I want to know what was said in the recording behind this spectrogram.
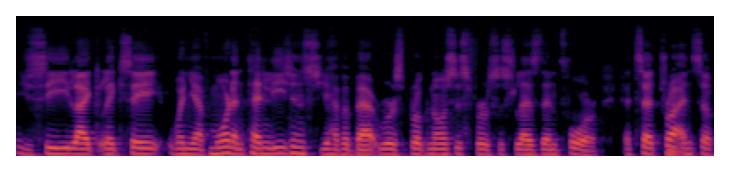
you see, like, like say, when you have more than 10 lesions, you have a bad, worse prognosis versus less than four, etc. Mhm. And so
